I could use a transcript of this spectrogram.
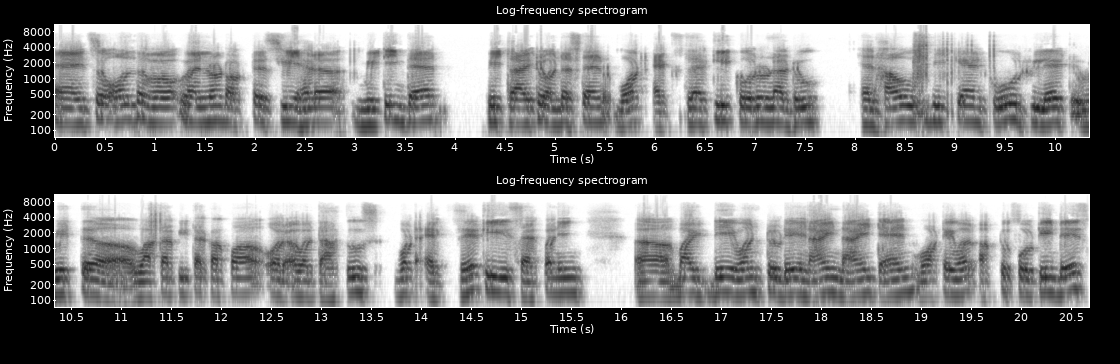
And so all the well-known doctors, we had a meeting there. We tried to understand what exactly Corona do and how we can correlate with uh, Vata Pitta Kapha or our dhatus, what exactly is happening uh, by day 1 to day 9, 9, 10, whatever, up to 14 days.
